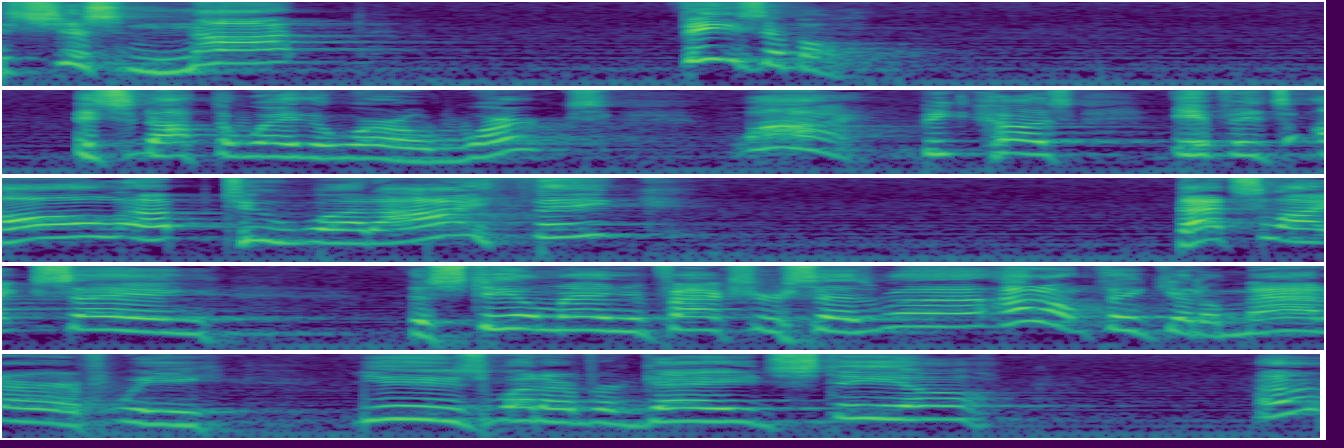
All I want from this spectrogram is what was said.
it's just not feasible. It's not the way the world works. Why? Because if it's all up to what I think, that's like saying the steel manufacturer says, Well, I don't think it'll matter if we use whatever gauge steel. Huh?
